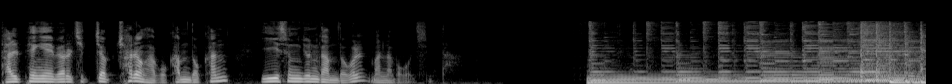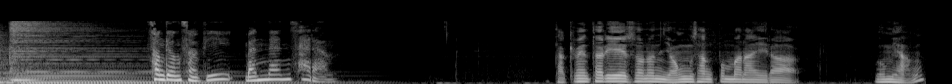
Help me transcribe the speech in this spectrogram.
달팽이의 별을 직접 촬영하고 감독한 이승준 감독을 만나보고 있습니다. 성경섭이 만난 사람. 다큐멘터리에서는 영상뿐만 아니라 음향,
